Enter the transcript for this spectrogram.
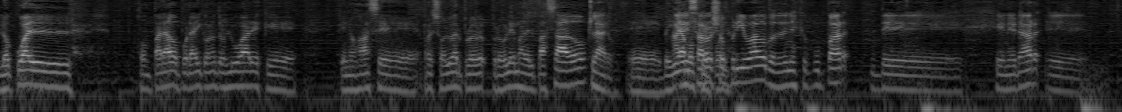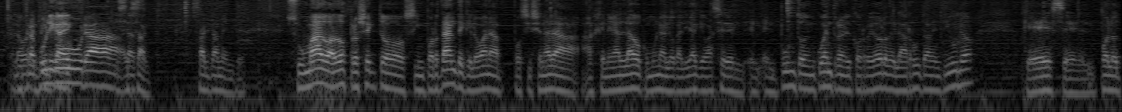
Lo cual, comparado por ahí con otros lugares que, que nos hace resolver pro- problemas del pasado, Claro. eh, Hay veíamos que desarrollo privado, pero te tenés que ocupar de generar eh, la obra pública. de- exacto, exactamente. Sumado a dos proyectos importantes que lo van a posicionar a, a General Lago como una localidad que va a ser el, el- el punto de encuentro en el corredor de la Ruta 21, que es el polo,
